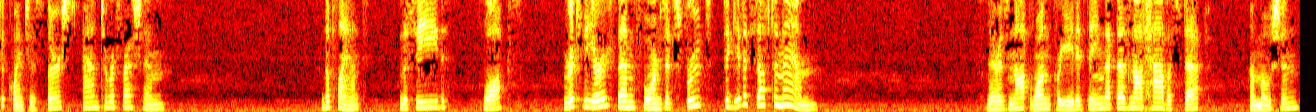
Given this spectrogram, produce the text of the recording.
to quench his thirst and to refresh him. The plant, the seed, walks, rips the earth, and forms its fruit to give itself to man. There is not one created thing that does not have a step, a motion,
